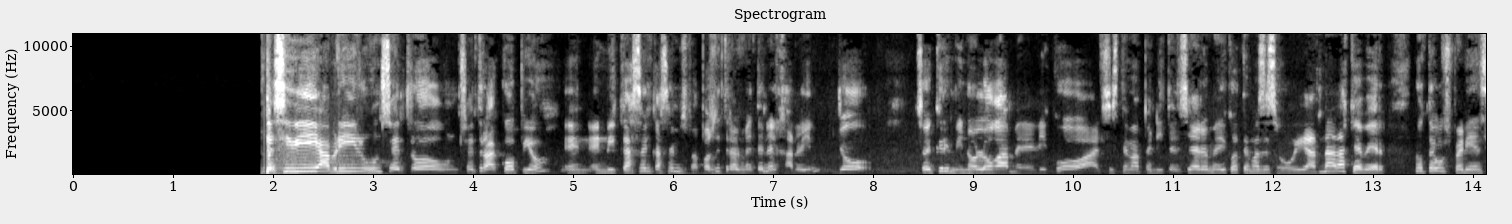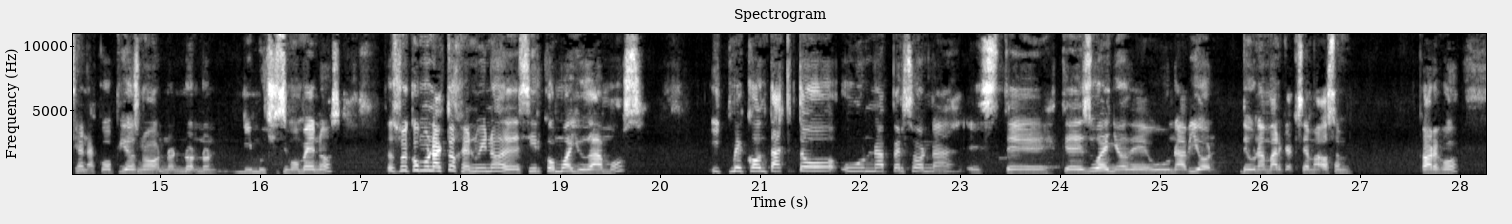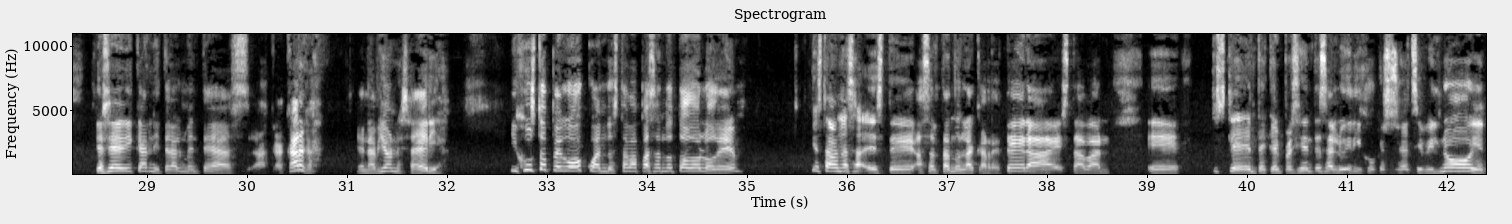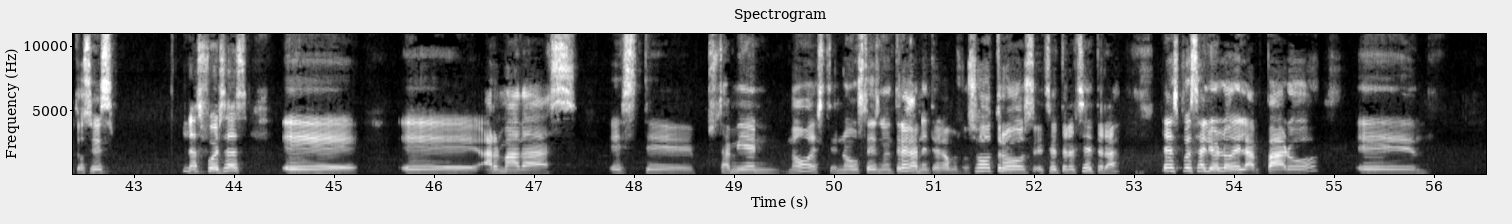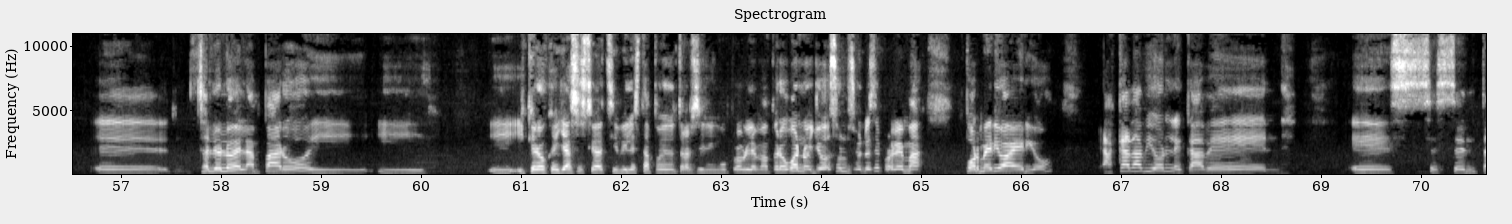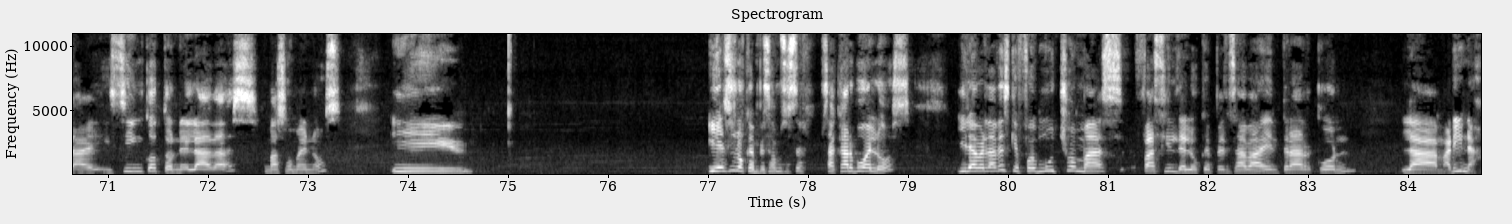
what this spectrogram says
Decidí abrir un centro, un centro de acopio en, en, mi casa, en casa de mis papás, literalmente en el jardín. Yo soy criminóloga, me dedico al sistema penitenciario, me dedico a temas de seguridad, nada que ver, no tengo experiencia en acopios, no, no, no, ni muchísimo menos. Entonces fue como un acto genuino de decir cómo ayudamos. Y me contactó una persona este, que es dueño de un avión, de una marca que se llama Awesome Cargo, que se dedican literalmente a, a, a carga en aviones, aérea. Y justo pegó cuando estaba pasando todo lo de que estaban este, asaltando en la carretera, estaban, eh, pues que entre que el presidente salió y dijo que sociedad civil no, y entonces las fuerzas eh, eh, armadas este, pues también, ¿no? Este, no, ustedes no entregan, entregamos nosotros, etcétera, etcétera. Después salió lo del amparo, salió lo del amparo y, creo que ya sociedad civil está pudiendo entrar sin ningún problema. Pero bueno, yo solucioné ese problema por medio aéreo. A cada avión le caben 65 eh, toneladas, más o menos. Y, y eso es lo que empezamos a hacer, sacar vuelos. Y la verdad es que fue mucho más fácil de lo que pensaba entrar con la Marina.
